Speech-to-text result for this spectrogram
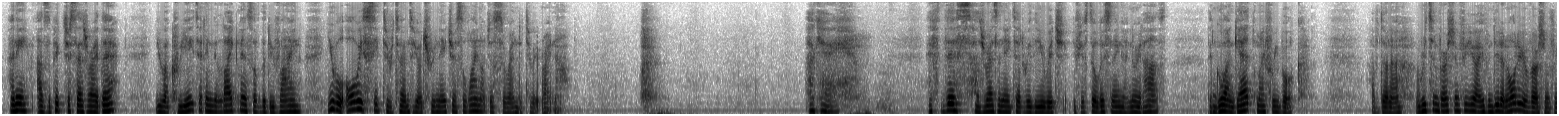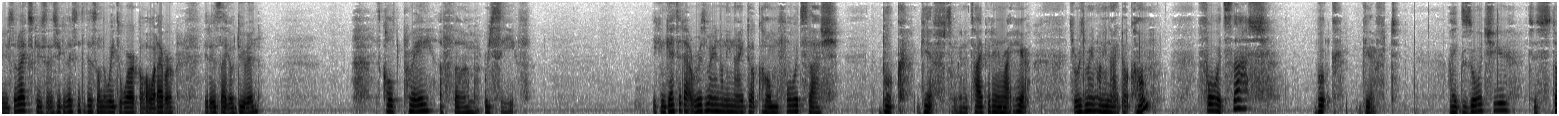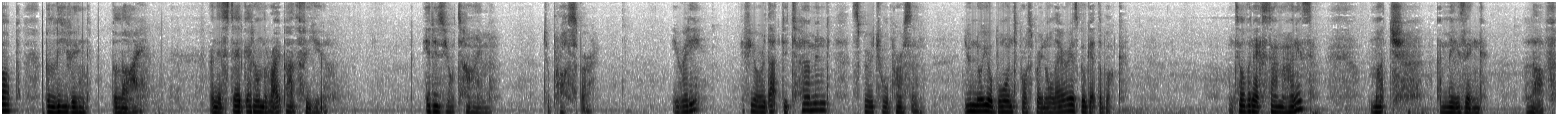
Honey, as the picture says right there, you are created in the likeness of the divine. You will always seek to return to your true nature, so why not just surrender to it right now? Okay. If this has resonated with you, which if you're still listening, I know it has, then go and get my free book. I've done a written version for you. I even did an audio version for you. So no excuses. You can listen to this on the way to work or whatever it is that you're doing. It's called Pray, Affirm, Receive. You can get it at rosemarynonnyknight.com forward slash book gift. I'm going to type it in right here. It's rosemarynonnyknight.com forward slash book gift. I exhort you to stop believing the lie and instead get on the right path for you. It is your time to prosper. You ready? If you're that determined spiritual person, you know you're born to prosper in all areas, go get the book. Until the next time, my honeys, much amazing love.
